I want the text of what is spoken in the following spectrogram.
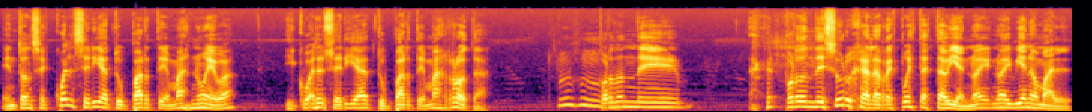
Entonces, ¿cuál sería tu parte más nueva y cuál sería tu parte más rota? Por donde por donde surja la respuesta está bien, no hay, no hay bien o mal.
